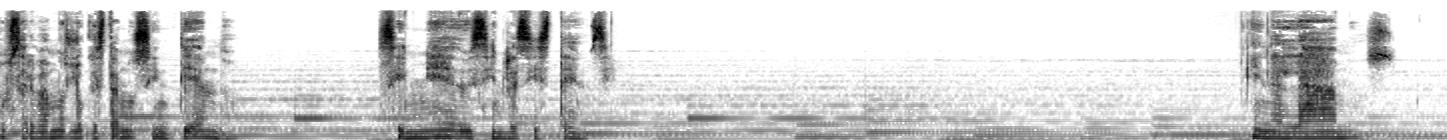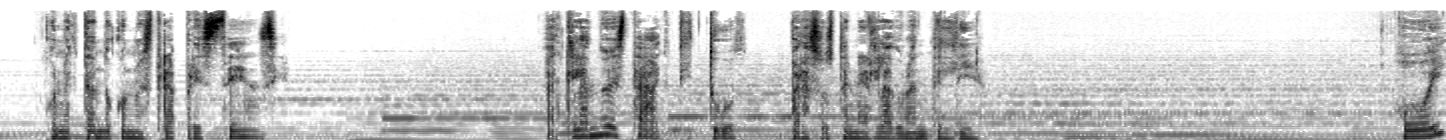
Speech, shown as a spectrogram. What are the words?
Observamos lo que estamos sintiendo, sin miedo y sin resistencia. Inhalamos, conectando con nuestra presencia, anclando esta actitud para sostenerla durante el día. Hoy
